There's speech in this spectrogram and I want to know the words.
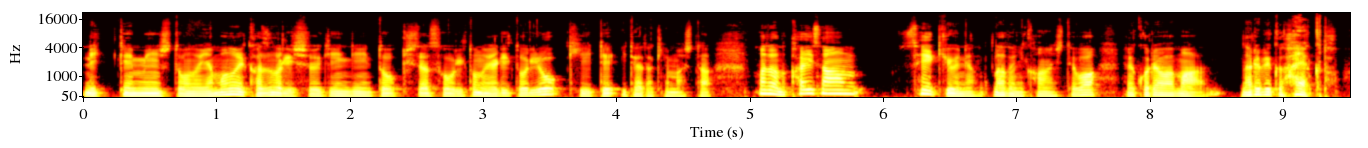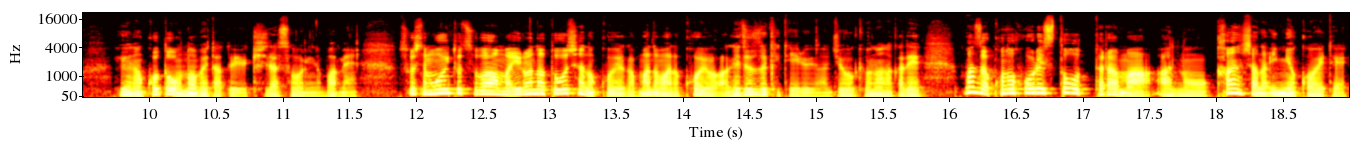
立憲民主党の山井和則衆議院議員と岸田総理とのやり取りを聞いていただきました。まずあの解散請求などに関しては、これはまあ、なるべく早くというようなことを述べたという岸田総理の場面。そしてもう一つは、まあ、いろんな当事者の声がまだまだ声を上げ続けているような状況の中で、まずはこの法律通ったら、まあ、あの、感謝の意味を超えて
